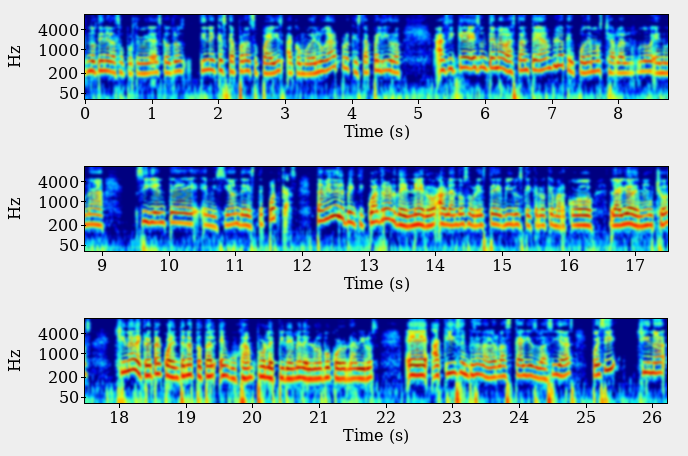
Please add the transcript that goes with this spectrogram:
No tiene las oportunidades que otros, tiene que escapar de su país a como de lugar porque está peligro. Así que es un tema bastante amplio que podemos charlarlo en una siguiente emisión de este podcast. También el 24 de enero, hablando sobre este virus que creo que marcó la vida de muchos, China decreta cuarentena total en Wuhan por la epidemia del nuevo coronavirus. Eh, aquí se empiezan a ver las calles vacías. Pues sí, China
